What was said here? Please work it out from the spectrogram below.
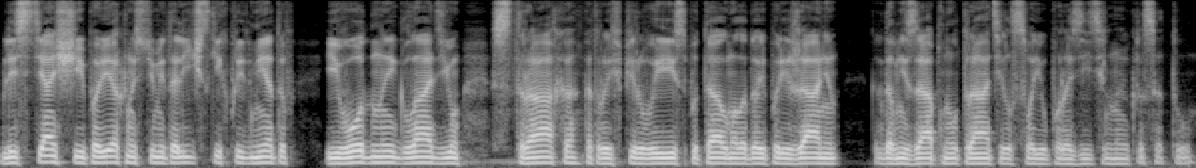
блестящей поверхностью металлических предметов и водной гладью страха, который впервые испытал молодой парижанин, когда внезапно утратил свою поразительную красоту.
